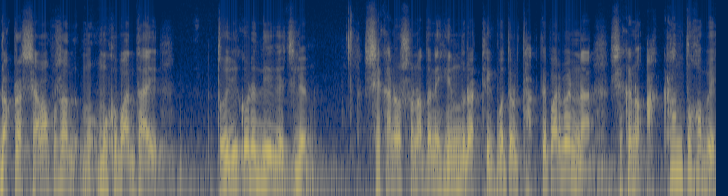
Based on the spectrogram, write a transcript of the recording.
ডক্টর শ্যামাপ্রসাদ মুখোপাধ্যায় তৈরি করে দিয়ে গেছিলেন। সেখানেও সনাতনী হিন্দুরা ঠিকমতো থাকতে পারবেন না সেখানেও আক্রান্ত হবে।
